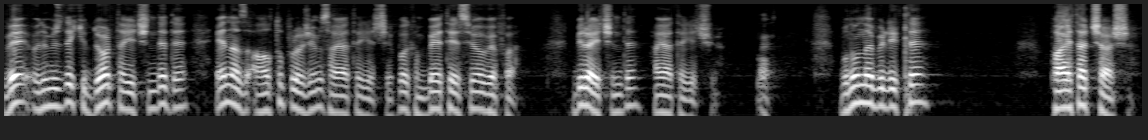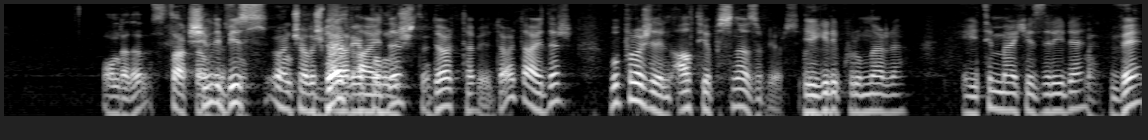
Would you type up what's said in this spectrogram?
ve önümüzdeki 4 ay içinde de en az 6 projemiz hayata geçecek. Bakın BTSO Vefa bir ay içinde hayata geçiyor. Evet. Bununla birlikte Payitaht Çarşı. Onda da start Şimdi alıyorsunuz. ön çalışmalar 4 aydır, yapılmıştı. 4 tabii 4 aydır bu projelerin altyapısını hazırlıyoruz. İlgili kurumlarla, eğitim merkezleriyle ve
